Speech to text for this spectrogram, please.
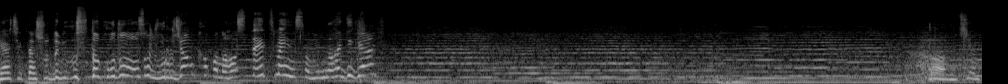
Gerçekten şurada bir ıstakodun olsa vuracağım kafana. Hasta etme insanı. Hadi gel. Abicim.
